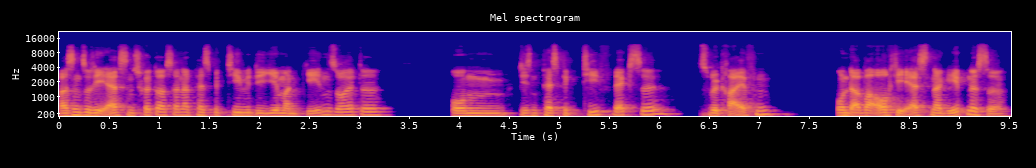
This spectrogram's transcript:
was sind so die ersten Schritte aus seiner Perspektive, die jemand gehen sollte, um diesen Perspektivwechsel zu begreifen und aber auch die ersten Ergebnisse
